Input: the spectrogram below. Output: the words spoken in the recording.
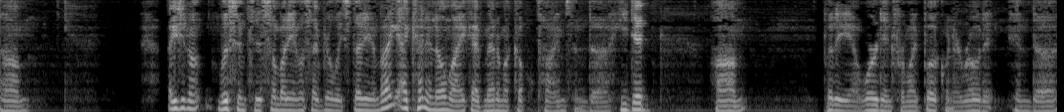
um, I usually don't listen to somebody unless I've really studied him, but I, I kind of know Mike. I've met him a couple times, and uh, he did um, put a, a, word in for my book when I wrote it, and uh,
